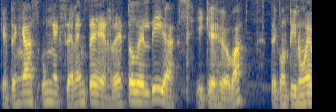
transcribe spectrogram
Que tengas un excelente resto del día y que Jehová te continúe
